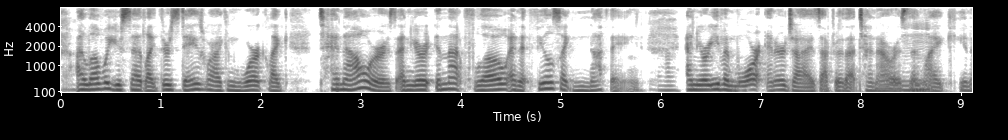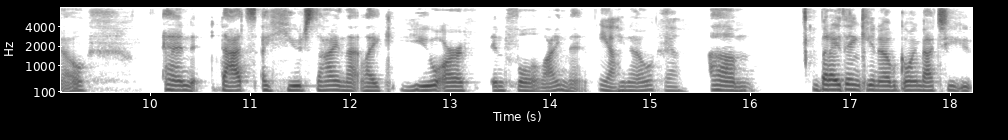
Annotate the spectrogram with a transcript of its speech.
yeah, I love what you said. Like, there's days where I can work like 10 hours and you're in that flow and it feels like nothing. yeah. And you're even more energized after that 10 hours than Mhm. like, you know, and that's a huge sign that like you are in full alignment Yeah, you know? Yeah, um but i think you know going back to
